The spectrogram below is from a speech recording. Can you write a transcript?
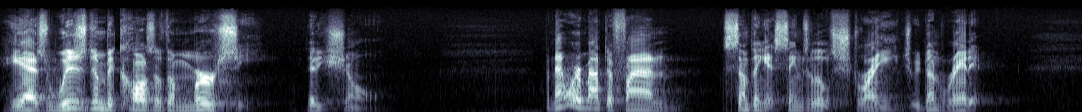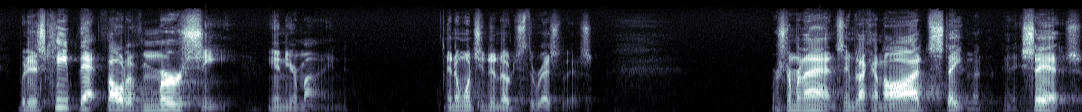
He has wisdom because of the mercy that he's shown. But now we're about to find something that seems a little strange. We've done read it. But just keep that thought of mercy in your mind. And I want you to notice the rest of this. Verse number 9 seems like an odd statement, and it says,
